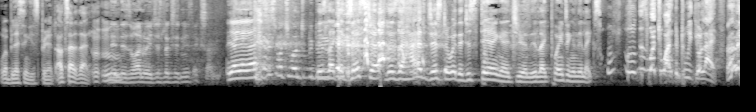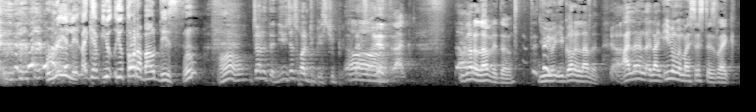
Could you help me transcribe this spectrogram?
we're blessing his spirit. Outside of that, mm-mm. Then there's one where he just looks at me, he's like, "Son, yeah, yeah, yeah. is this what you want to be doing?" There's like a gesture. There's a hand gesture where they're just staring at you and they're like pointing and they're like, so, so "This is what you want to do with your life, huh? really? Like have you you thought about this? Huh? Oh, Jonathan, you just want to be stupid. That's Oh. what like. you gotta love it though. You you gotta love it. Yeah. I learned like even with my sisters, like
